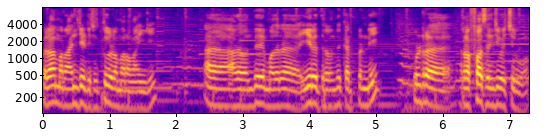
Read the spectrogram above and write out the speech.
பிளாமரம் அஞ்சு அடி சுத்து விட மரம் வாங்கி அதை வந்து முதல்ல ஈரத்தில் வந்து கட் பண்ணி உள்ள ரஃப்பாக செஞ்சு வச்சுருவோம்.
